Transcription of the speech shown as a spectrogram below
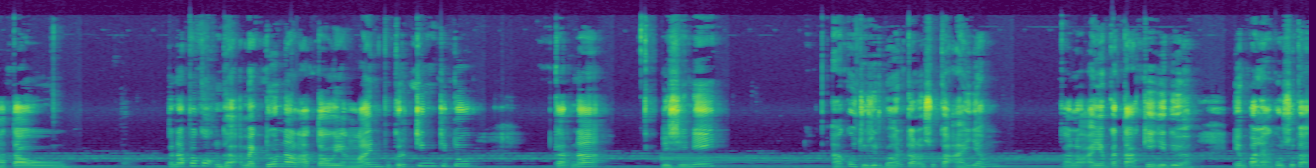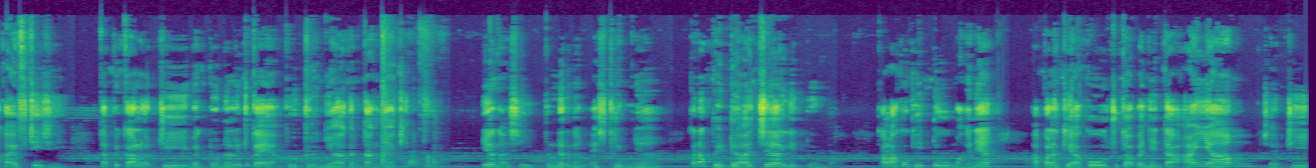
atau kenapa kok nggak McDonald atau yang lain Burger King gitu? Karena di sini aku jujur banget kalau suka ayam kalau ayam ketaki gitu ya yang paling aku suka KFC sih. Tapi kalau di McDonald itu kayak burgernya kentangnya gitu. Ya nggak sih? Bener kan? Es krimnya. Karena beda aja gitu. Kalau aku gitu makanya apalagi aku juga pencinta ayam jadi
